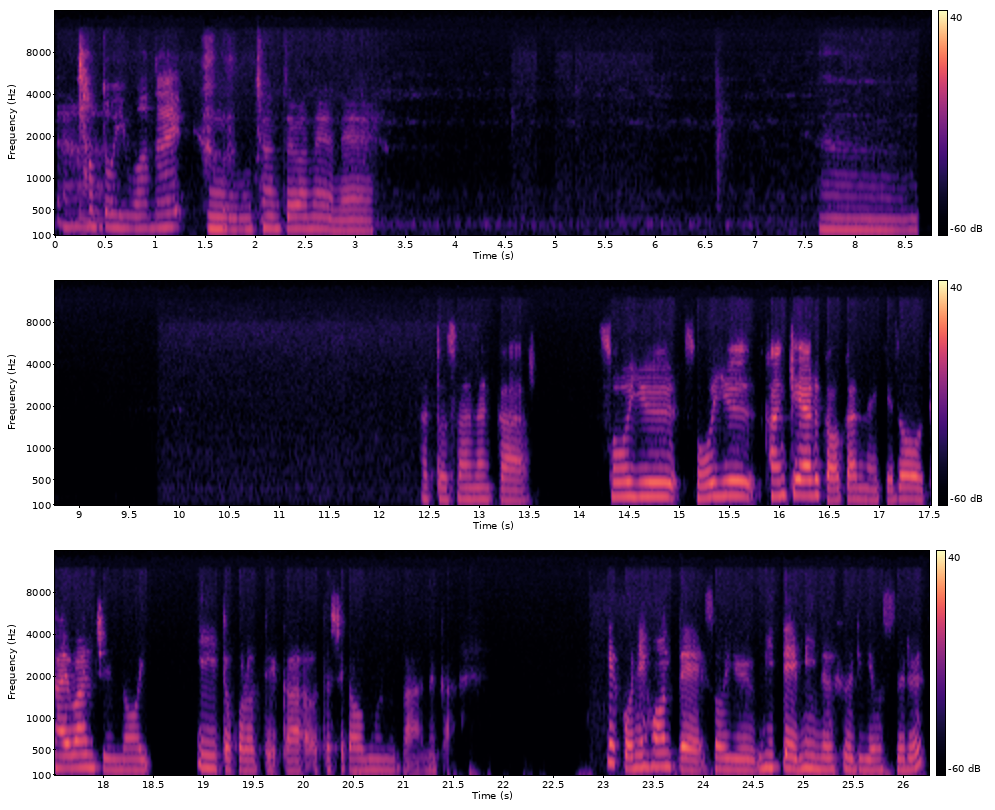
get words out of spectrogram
ちゃんと言わない。うん、ちゃんと言わないよね。うん。あとさ、なんか、そういう、そういう関係あるかわかんないけど、台湾人のいいところっていうか、私が思うのが、なんか、結構日本ってそういう見て見ぬふりをする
